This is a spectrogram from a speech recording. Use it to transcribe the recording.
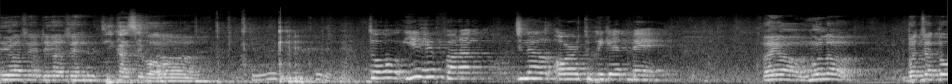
ঠিক আছে ঠিক আছে ঠিক আছে বাবা অঁ तो ये है फर्क ओरिजिनल और डुप्लीकेट में अया मला बच्चा तो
